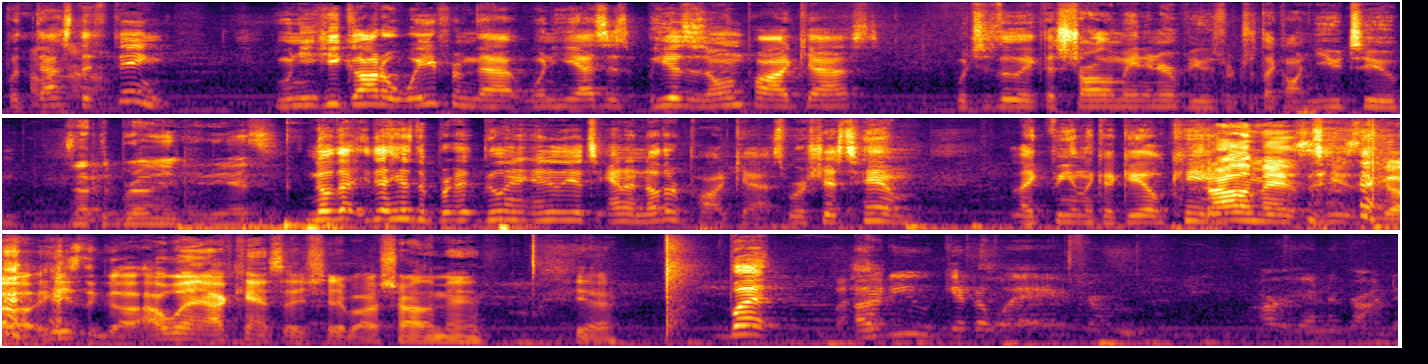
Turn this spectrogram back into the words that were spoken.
But I that's the thing. When he, he got away from that, when he has his he has his own podcast, which is like the Charlemagne interviews, which is like on YouTube. is that the Brilliant Idiots? No, that, that he has the Brilliant Idiots and another podcast where it's just him, like being like a Gayle King. Charlemagne's he's the go. He's the go. I wouldn't. I can't say shit about Charlemagne. Yeah. But But how I- do you get away from Ariana Grande?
